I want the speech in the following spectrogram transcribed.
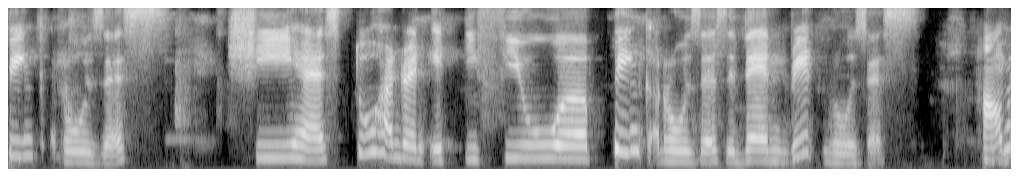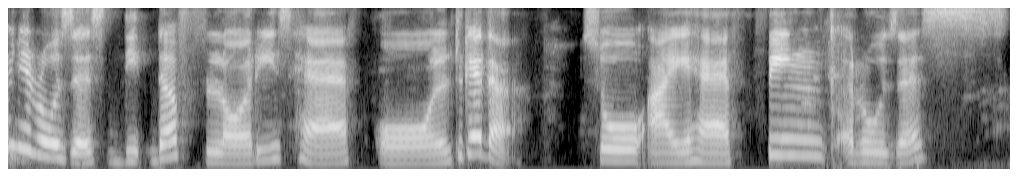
pink roses. She has 280 fewer pink roses than red roses. How hmm. many roses did the florist have all together? So I have pink roses,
